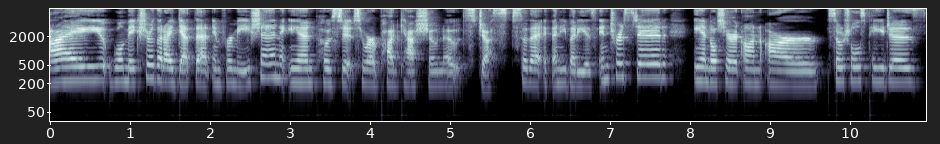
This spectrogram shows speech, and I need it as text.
I will make sure that I get that information and post it to our podcast show notes just so that if anybody is interested, and I'll share it on our socials pages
